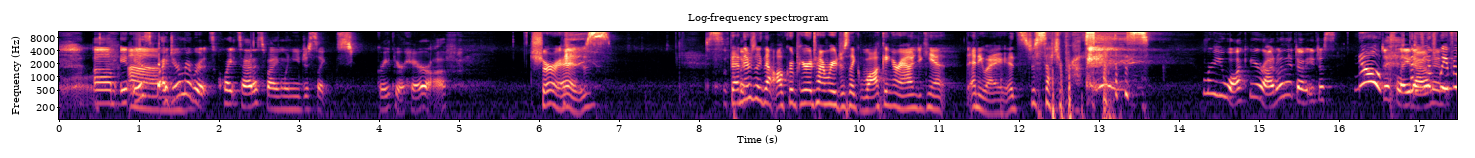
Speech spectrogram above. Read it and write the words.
so um, it is. I do Um, remember it's quite satisfying when you just like scrape your hair off. sure is. Then like- there's like that awkward period of time where you're just like walking around. You can't. Anyway, it's just such a process. Were you walking around with it? Don't you just? No, Just lay but you down have to wait and- for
